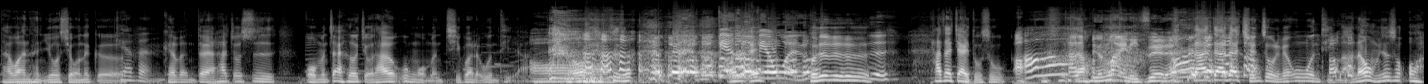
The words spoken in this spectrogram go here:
台湾很优秀那个 Kevin，Kevin 对啊，他就是我们在喝酒，他会问我们奇怪的问题啊。哦，边喝边问，不是不是不是，他在家里读书啊，他比如卖你之类的，大家在群组里面问问题嘛，然后我们就说哇。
